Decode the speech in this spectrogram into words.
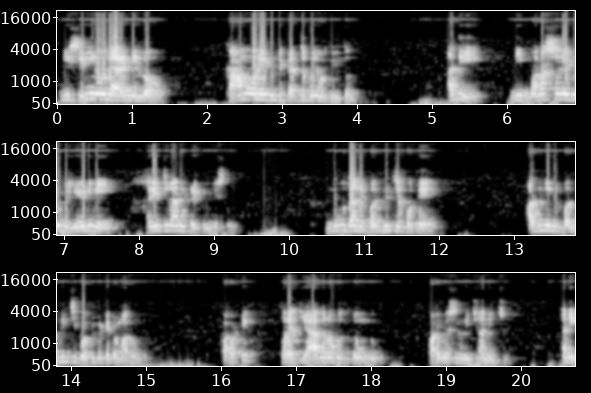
నీ శరీరంలోని అరణ్యంలో కామం అనేటువంటి పెద్ద పులి ఒకటి తిరుగుతుంది. అది నీ మనస్సు అనేటువంటి లేడిని హరించడానికి ప్రయత్నం చేస్తుంది. నువ్వు దాన్ని బంధించకపోతే అది నేను బంధించి మట్టుపెట్టే ప్రమాదం ఉంది. కాబట్టి చాలా జాగరూకతతో ఉండు. పరమేశ్వరుని ధ్యానించు అని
